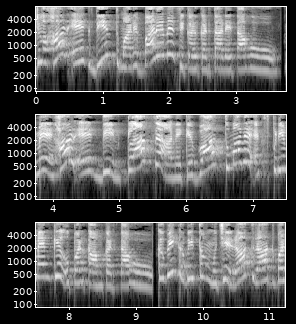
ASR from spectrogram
जो हर एक दिन तुम्हारे बारे में फ़िक्र करता रहता हूँ। मैं हर एक दिन क्लास से आने के बाद तुम्हारे एक्सपेरिमेंट के ऊपर काम करता हूँ। कभी कभी तो मुझे रात रात भर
